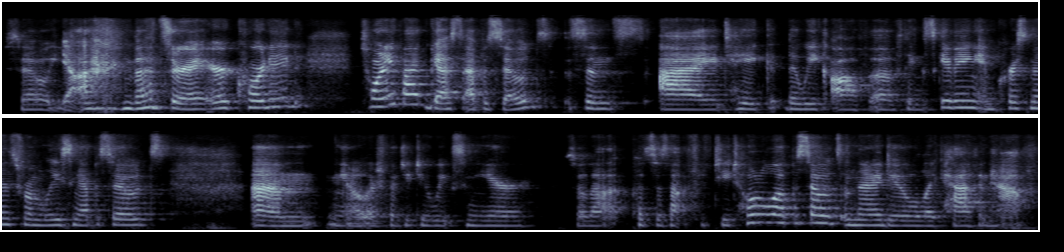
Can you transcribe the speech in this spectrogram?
So, yeah, that's right. I recorded 25 guest episodes since I take the week off of Thanksgiving and Christmas from releasing episodes. Um, you know, there's 52 weeks in a year. So that puts us at 50 total episodes. And then I do like half and half.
